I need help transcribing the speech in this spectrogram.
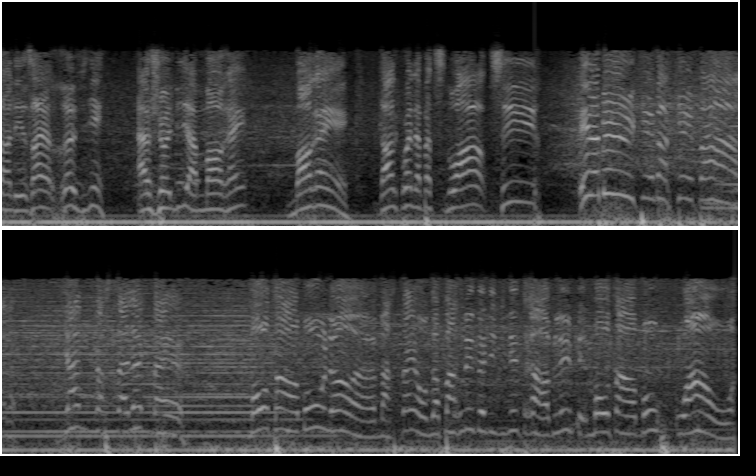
dans les airs, revient à Joly, à Morin. Morin, dans le coin de la patinoire, tire. Et le but qui est marqué par Yann Kostalek. Ben, Montembeau, là, euh, Martin, on a parlé d'éliminer Tremblay, mais Montembeau, wow!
